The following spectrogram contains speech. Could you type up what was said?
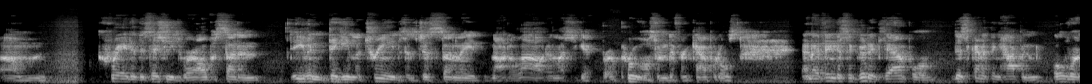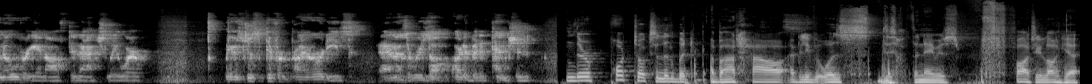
Um, created these issues where all of a sudden even digging latrines is just suddenly not allowed unless you get approvals from different capitals. And I think it's a good example. This kind of thing happened over and over again, often actually, where there's just different priorities, and as a result, quite a bit of tension. The report talks a little bit about how I believe it was the, name is far too long here.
